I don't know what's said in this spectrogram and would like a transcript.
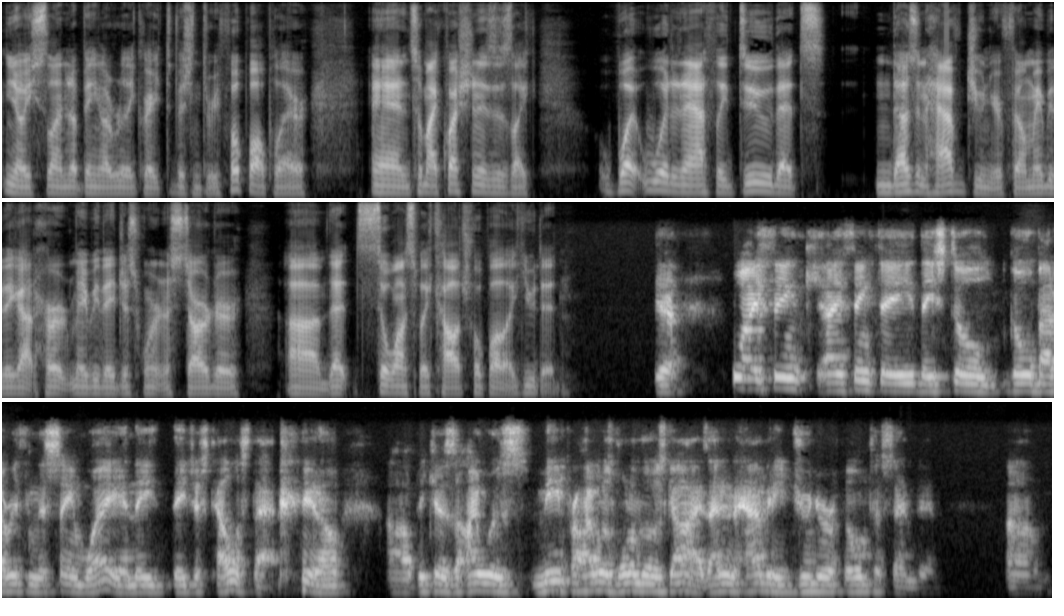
you know, you still ended up being a really great Division three football player. And so my question is, is like, what would an athlete do that's doesn't have junior film? Maybe they got hurt. Maybe they just weren't a starter. Um, that still wants to play college football like you did. Yeah. Well, I think I think they they still go about everything the same way, and they they just tell us that. You know, uh, because I was me. I was one of those guys. I didn't have any junior film to send in. Um,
